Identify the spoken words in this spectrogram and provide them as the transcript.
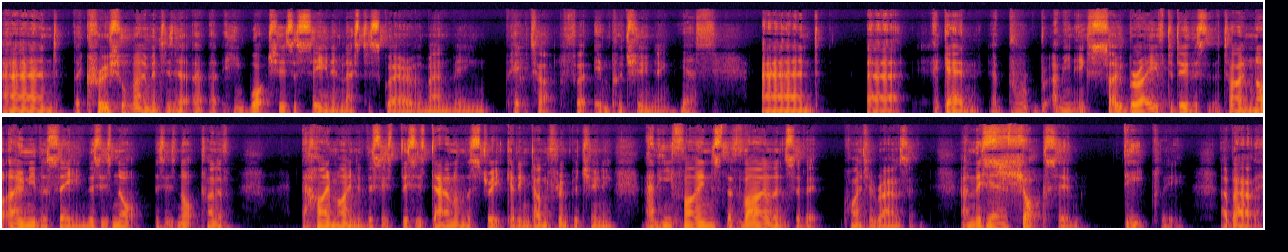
And the crucial moment is that uh, uh, he watches a scene in Leicester Square of a man being picked up for importuning. Yes. And uh, again, br- br- I mean, it's so brave to do this at the time. Not only the scene, this is not this is not kind of high-minded. This is this is down on the street getting done for importuning, and he finds the violence of it quite arousing, and this Yes. shocks him deeply about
